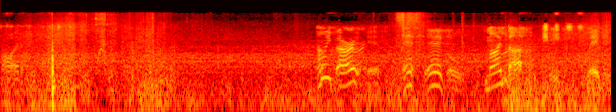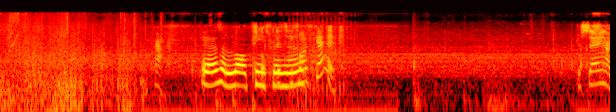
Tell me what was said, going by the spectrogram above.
Sorry. There you go. My butt cheeks wiggle. Cash. Yeah, there's a lot of people in there. 55k. Saying, I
